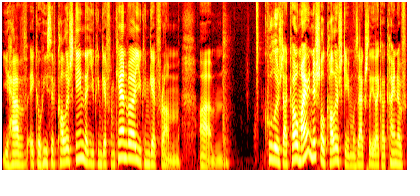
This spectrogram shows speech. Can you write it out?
you have a cohesive color scheme that you can get from Canva, you can get from um, coolors.co. My initial color scheme was actually like a kind of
